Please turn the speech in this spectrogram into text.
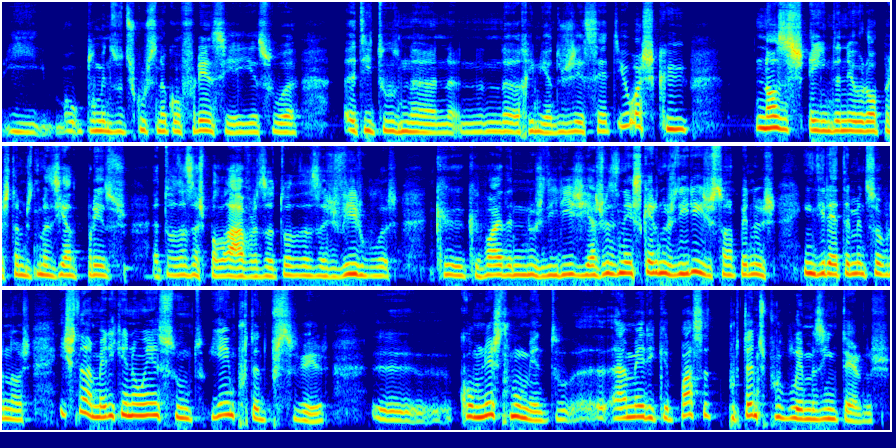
e ou pelo menos o discurso na conferência e a sua atitude na, na, na reunião do G7, eu acho que nós ainda na Europa estamos demasiado presos a todas as palavras, a todas as vírgulas que, que Biden nos dirige e às vezes nem sequer nos dirige, são apenas indiretamente sobre nós. Isto na América não é assunto e é importante perceber eh, como neste momento a América passa por tantos problemas internos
